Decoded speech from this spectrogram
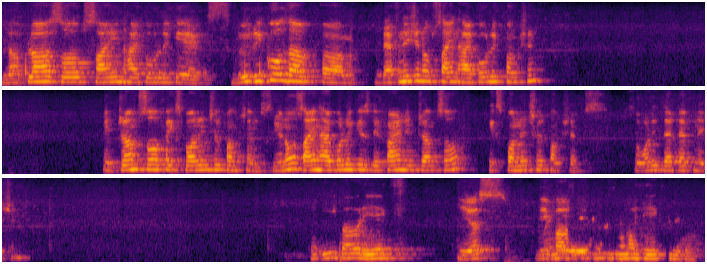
Laplace of sine hyperbolic AX. Do you recall the um, definition of sine hyperbolic function? In terms of exponential functions, you know sine hyperbolic is defined in terms of exponential functions. So what is that definition? So e power ax Yes, e power, ax by 2.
